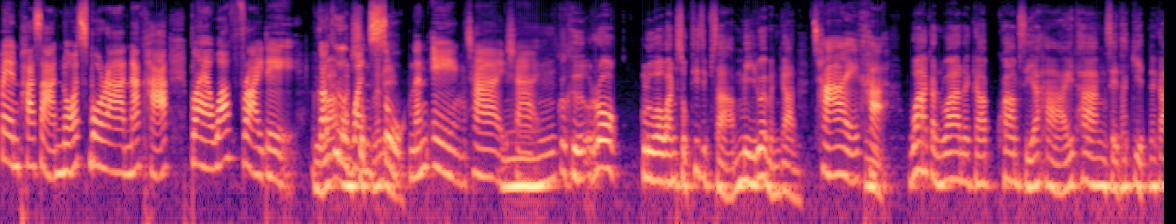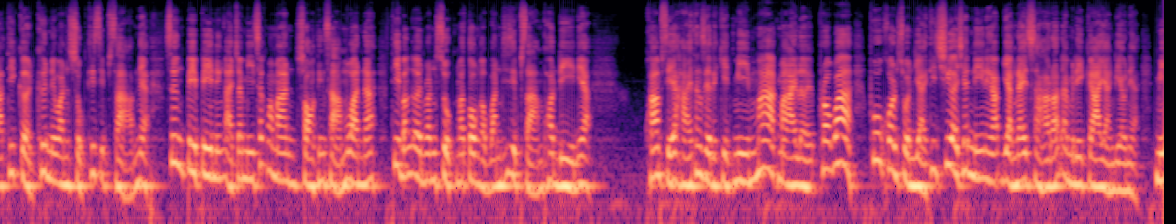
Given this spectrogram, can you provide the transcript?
เป็นภาษานอร์สโบราณนะคะ แปลว่า Friday หรือก็ว่าคือวัวันนศุศุกกร์ร์นั่นเองใช่ใช่อืมก็คือโรคกลัววันศุกร์ที่ 13 มีด้วยเหมือนกัน ใช่ค่ะ ว่ากันว่านะครับความเสียหายทางเศรษฐกิจนะครับที่เกิดขึ้นในวันศุกร์ที่ 13เนี่ยซึ่งปีปีหนึ่งอาจจะมีสักประมาณ 2-3 วันนะที่บังเอิญวันศุกร์มาตรงกับวันที่ 13 พอดีเนี่ยความเสียหายทางเศรษฐกิจมีมากมายเลย เพราะว่าผู้คนส่วนใหญ่ที่เชื่อเช่นนี้นะครับอย่างในสหรัฐอเมริกาอย่างเดียวเนี่ยมี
